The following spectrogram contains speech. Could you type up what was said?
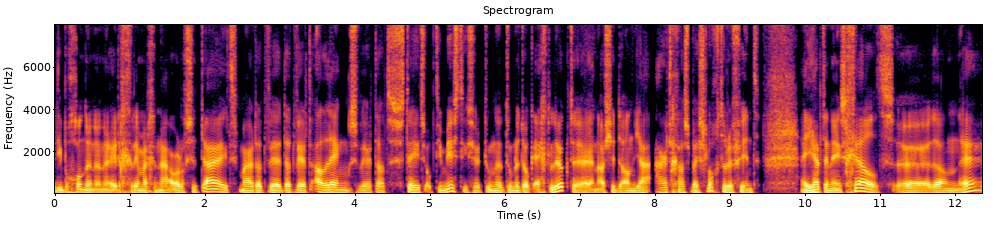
die begon in een hele grimmige naoorlogse tijd. Maar dat werd, dat werd allengs werd dat steeds optimistischer toen, toen het ook echt lukte. En als je dan ja, aardgas bij Slochteren vindt en je hebt ineens geld, uh, dan eh,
